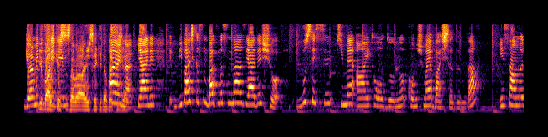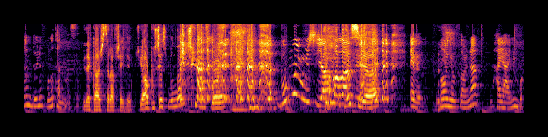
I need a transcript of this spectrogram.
Görmek Bir başkası istediğim... sana aynı şekilde bakacak. Aynen. Yani bir başkasının bakmasından ziyade şu. Bu sesin kime ait olduğunu konuşmaya başladığımda insanların dönüp bunu tanıması. Bir de karşı taraf şey diyor. Ya bu ses bundan mı çıkıyormuş falan. bu muymuş ya falan Nasıl diye. ya? Evet. 10 yıl sonra hayalim bu.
